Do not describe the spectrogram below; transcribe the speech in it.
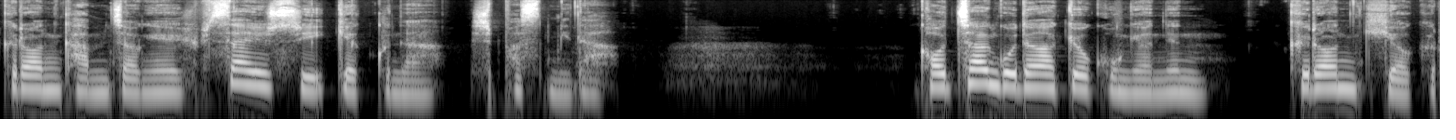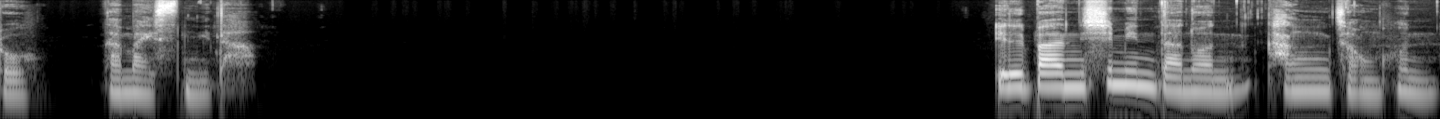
그런 감정에 휩싸일 수 있겠구나 싶었습니다. 거창 고등학교 공연은 그런 기억으로 남아 있습니다. 일반 시민단원 강정훈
